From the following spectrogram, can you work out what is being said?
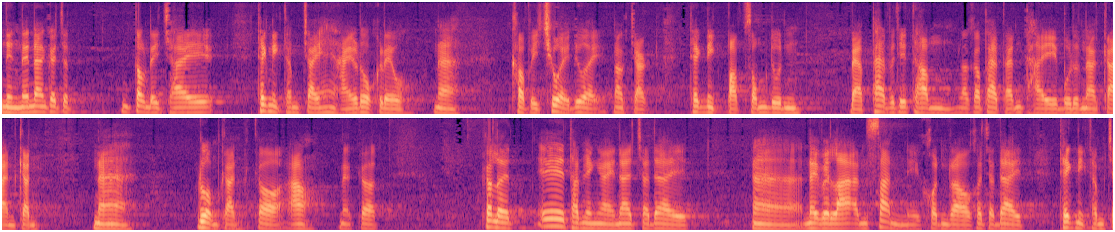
หนึ่งในนั้นก็จะต้องได้ใช้เทคนิคทำใจให้หายโรคเร็วนะ เข้าไปช่วยด้วย นอกจากเทคนิคปรับสมดุลแบบแพทย์วิธรรม แล้วก็แพทย์แผนไทยบูรณาการกันนะร่วมกันก็เอานะก็ก็เลยเอ๊ะทำยังไงนะจะได้อ่าในเวลาอันสั้นนี่คนเราก็จะได้เทคนิคทำใจ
